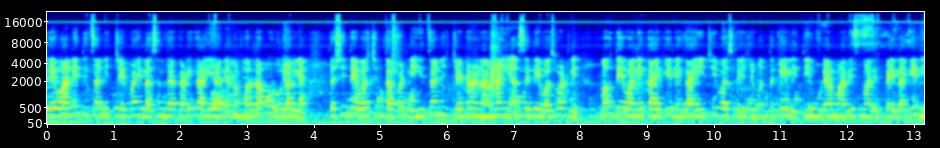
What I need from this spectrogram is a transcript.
देवाने तिचा निश्चय पाहिला. संध्याकाळी गायी आल्या हंबरडा फोडू लागल्या. तशी देवास चिंता पडली. हिचा निश्चय ढळणार नाही असे देवास वाटले. मग देवाने काय केले? गायीची वासरे जिवंत केली. ती उड्या मारीस मारीस प्यायला गेली.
